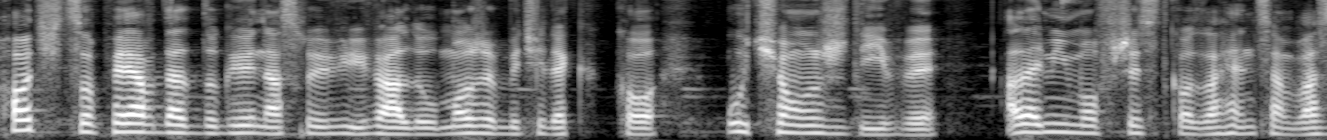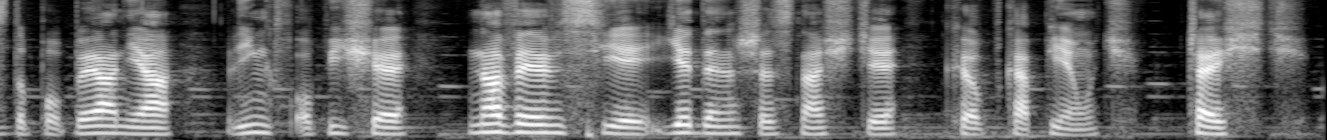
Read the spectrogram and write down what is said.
Choć co prawda do gry na survivalu może być lekko uciążliwy, ale mimo wszystko zachęcam was do pobrania. Link w opisie na wersję 1.16.5. Cześć!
